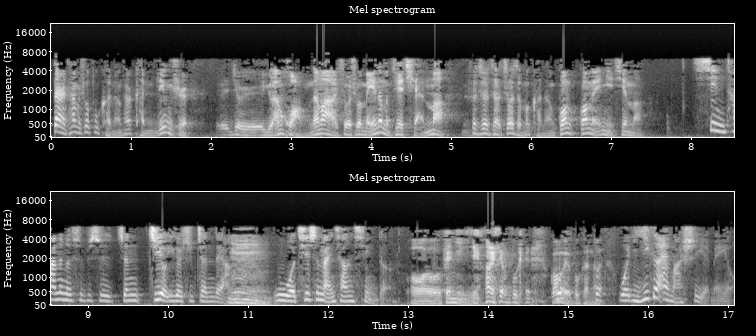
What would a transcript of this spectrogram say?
但是他们说不可能，他说肯定是呃就是圆谎的嘛，说说没那么些钱嘛，说这这这怎么可能？光光美你信吗？信他那个是不是真？只有一个是真的呀。嗯，我其实蛮相信的。哦，跟你一样也不可光伟不可能不。，我一个爱马仕也没有。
